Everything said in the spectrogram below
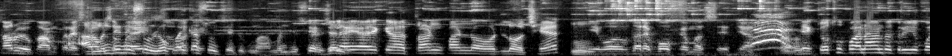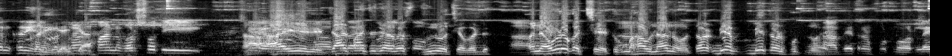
સારું એવું કામ કરે આ સાફ મંદિરની શું લોકવાયકા શું છે ટૂંકમાં? મંદિર શું છે? એક ત્રણ પાનનો ઓડલો છે. એ વધારે બહુ ફેમસ છે ત્યાં. એક ચોથું પાન આવે તો ત્રીજું પાન ખરી જાય. ત્રણ પાન વર્ષોથી છે. હા એ ચાર પાંચ હજાર વર્ષ જૂનો છે વડ અને અવળોક જ છે. ટૂંકમાં હાવ નાનો. બે બે ત્રણ ફૂટનો નો બે ત્રણ ફૂટનો. એટલે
